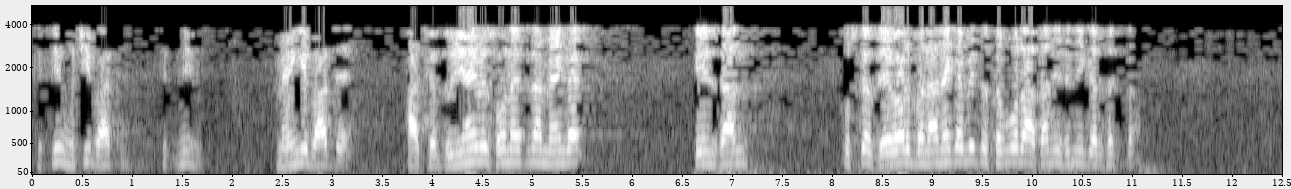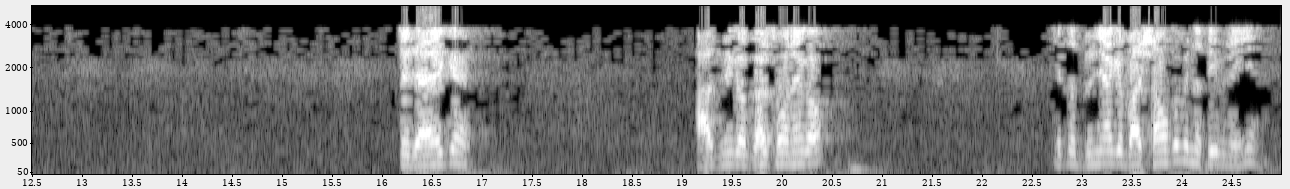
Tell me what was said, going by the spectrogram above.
کتنی اونچی بات ہے، کتنی مہنگی بات ہے۔ آج کل دنیا میں سونا اتنا مہنگا ہے کہ انسان اس کا زیور بنانے کا بھی تصور آسانی سے نہیں کر سکتا۔ جائے کہ آدمی کا گھر سونے کا یہ تو دنیا کے بادشاہوں کو بھی نصیب نہیں ہے۔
